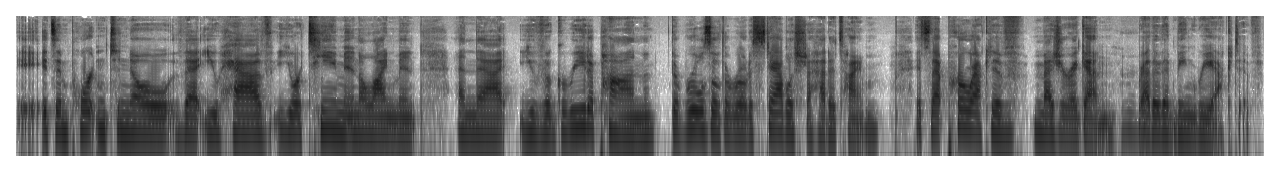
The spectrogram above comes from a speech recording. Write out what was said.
It's important to know that you have your team in alignment and that you've agreed upon the rules of the road established ahead of time. It's that proactive measure again mm-hmm. rather than being reactive.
